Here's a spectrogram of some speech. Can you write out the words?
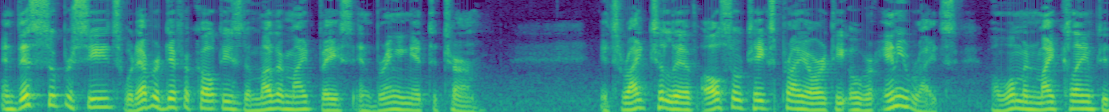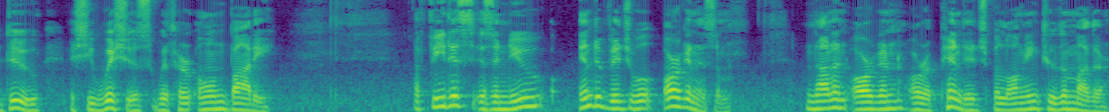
and this supersedes whatever difficulties the mother might face in bringing it to term. Its right to live also takes priority over any rights a woman might claim to do as she wishes with her own body. A fetus is a new individual organism, not an organ or appendage belonging to the mother.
